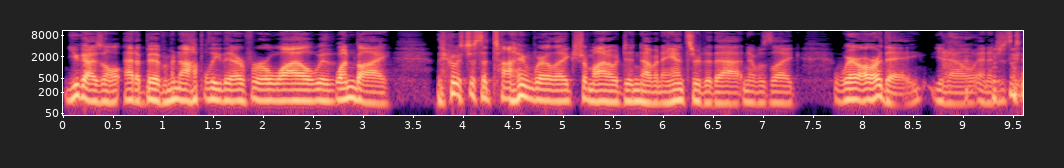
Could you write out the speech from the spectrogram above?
you guys all had a bit of a monopoly there for a while with one by. There was just a time where like Shimano didn't have an answer to that. And it was like, where are they? You know, and it just,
